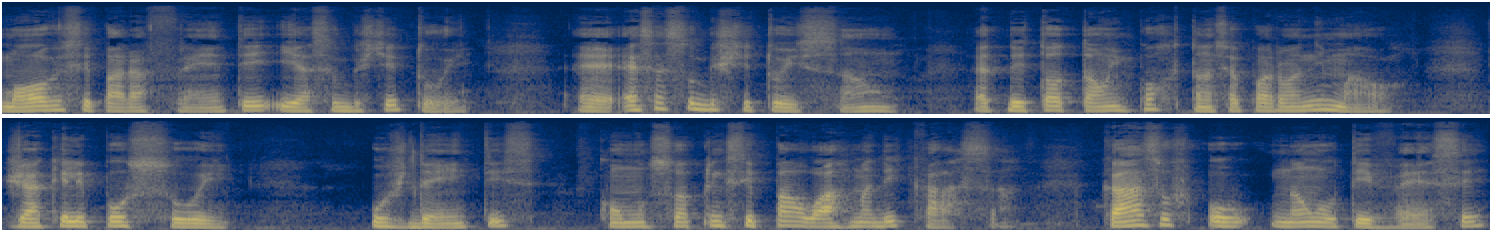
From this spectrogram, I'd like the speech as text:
move-se para a frente e a substitui. É, essa substituição é de total importância para o animal, já que ele possui os dentes como sua principal arma de caça. Caso não o tivesse,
